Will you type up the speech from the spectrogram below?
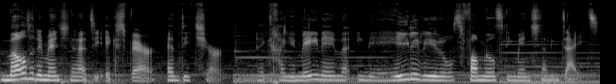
multidimensionality expert en teacher. En ik ga je meenemen in de hele wereld van multidimensionaliteit.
